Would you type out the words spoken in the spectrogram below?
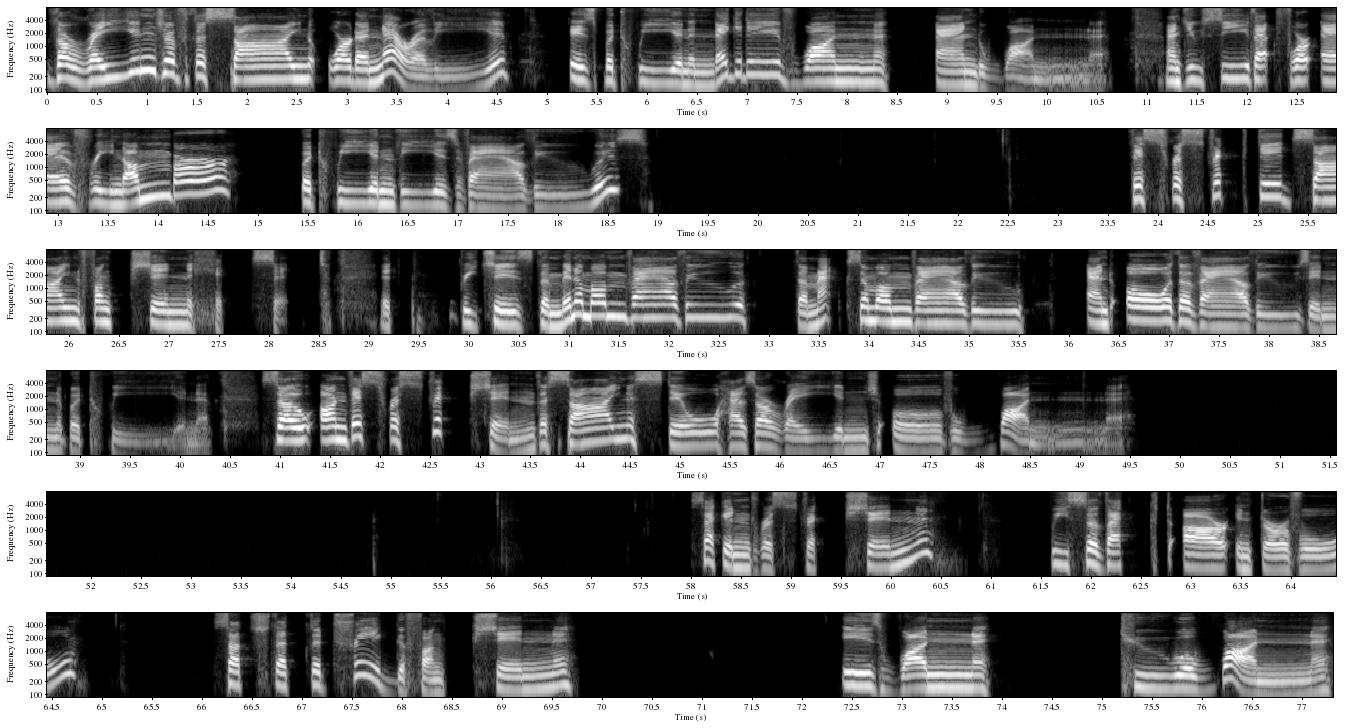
the range of the sine ordinarily is between negative one and one. And you see that for every number between these values, this restricted sine function hits it. It reaches the minimum value, the maximum value, and all the values in between. So on this restriction, the sine still has a range of one. Second restriction, we select our interval such that the trig function is one to one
